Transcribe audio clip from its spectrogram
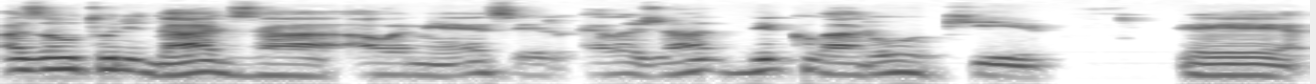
as autoridades, a, a OMS, ela já declarou que é,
